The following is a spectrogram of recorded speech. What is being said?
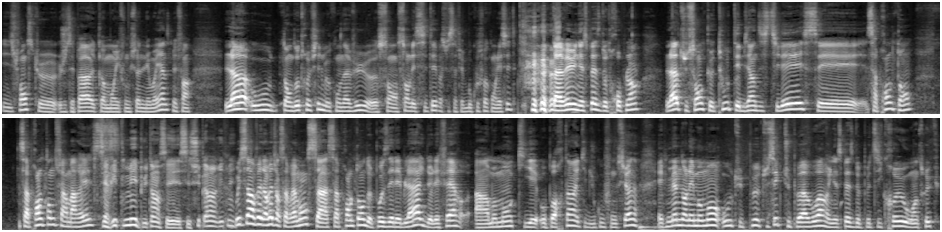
je pense que je sais pas comment ils fonctionnent les moyens, mais enfin, là où dans d'autres films qu'on a vus euh, sans, sans les citer parce que ça fait beaucoup de fois qu'on les cite, t'avais une espèce de trop plein. Là, tu sens que tout est bien distillé, c'est, ça prend le temps, ça prend le temps de faire marrer. C'est rythmé, putain, c'est c'est super bien rythmé. Oui, ça en fait, en fait, genre ça vraiment, ça, ça prend le temps de poser les blagues, de les faire à un moment qui est opportun et qui du coup fonctionne. Et puis même dans les moments où tu peux, tu sais que tu peux avoir une espèce de petit creux ou un truc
